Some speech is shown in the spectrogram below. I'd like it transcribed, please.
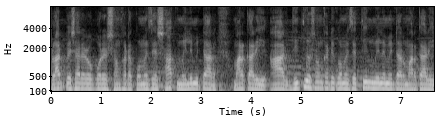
ব্লাড প্রেশারের ওপরের সংখ্যাটা কমেছে সাত মিলিমিটার মার্কারি আর দ্বিতীয় সংখ্যাটি কমেছে তিন মিলিমিটার মার্কারি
